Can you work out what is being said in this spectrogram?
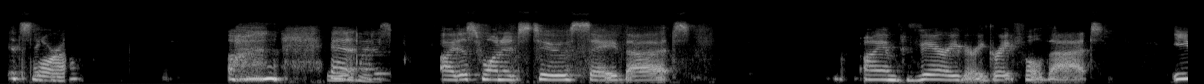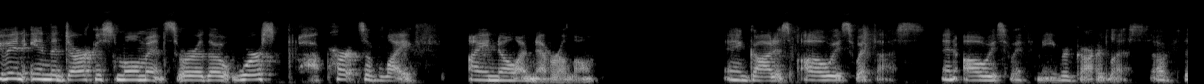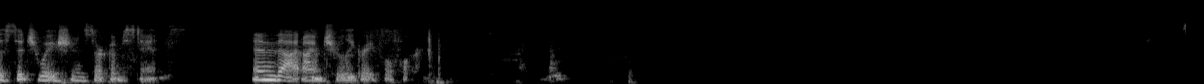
It's Laura. and I mm-hmm. just I just wanted to say that I am very, very grateful that even in the darkest moments or the worst parts of life, I know I'm never alone. And God is always with us and always with me, regardless of the situation and circumstance. And that I'm truly grateful for.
